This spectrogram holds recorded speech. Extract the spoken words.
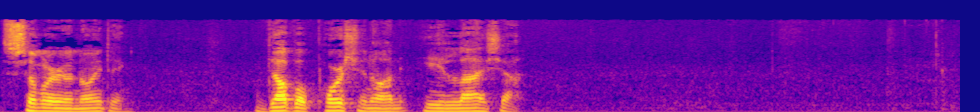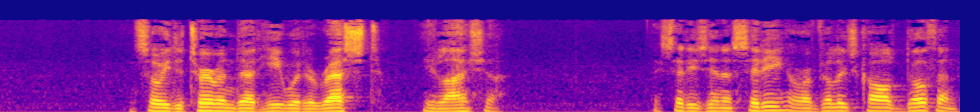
Similar anointing. Double portion on Elisha. And so he determined that he would arrest Elisha. They said he's in a city or a village called Dothan.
